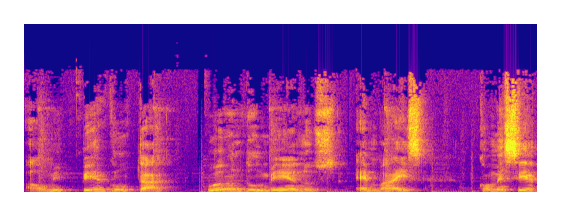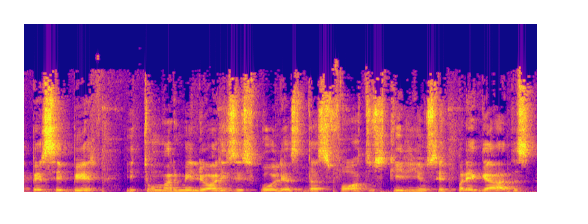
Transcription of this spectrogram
Ao me perguntar quando menos é mais, comecei a perceber e tomar melhores escolhas das fotos que iriam ser pregadas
